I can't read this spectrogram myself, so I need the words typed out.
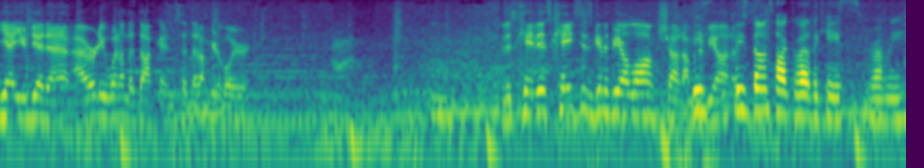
Yeah, you did. I, I already went on the docket and said that I'm your lawyer. This case, this case is gonna be a long shot. I'm gonna be honest. Please don't talk about the case, Ramee.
